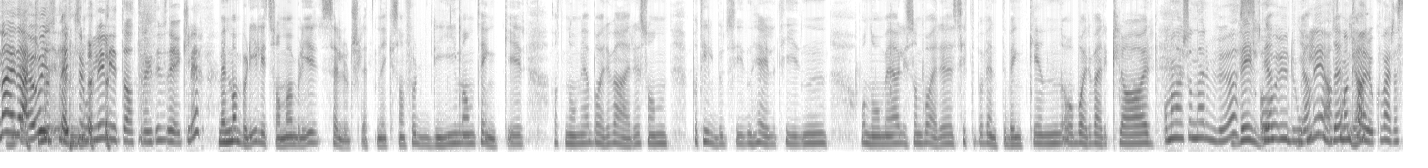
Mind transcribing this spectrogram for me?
Nei, det Det er er jo utrolig lite attraktivt, egentlig. Men man blir litt sånn, man blir selvutslettende, ikke sant. Fordi man tenker at nå må jeg bare være sånn på tilbudssiden hele tiden. Og nå må jeg liksom bare sitte på ventebenken og bare være klar. Og man er så nervøs Veldig, og urolig Ja, at det- man ja. klarer jo ikke å være seg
